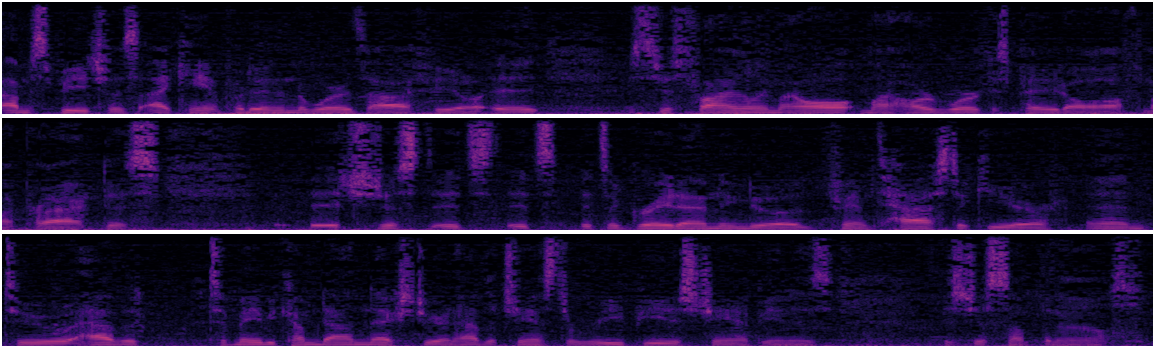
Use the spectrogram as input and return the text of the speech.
I'm speechless. I can't put it into words how I feel. It, it's just finally my all my hard work has paid off. My practice. It's just it's it's it's a great ending to a fantastic year, and to have it to maybe come down next year and have the chance to repeat as champion is is just something else.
